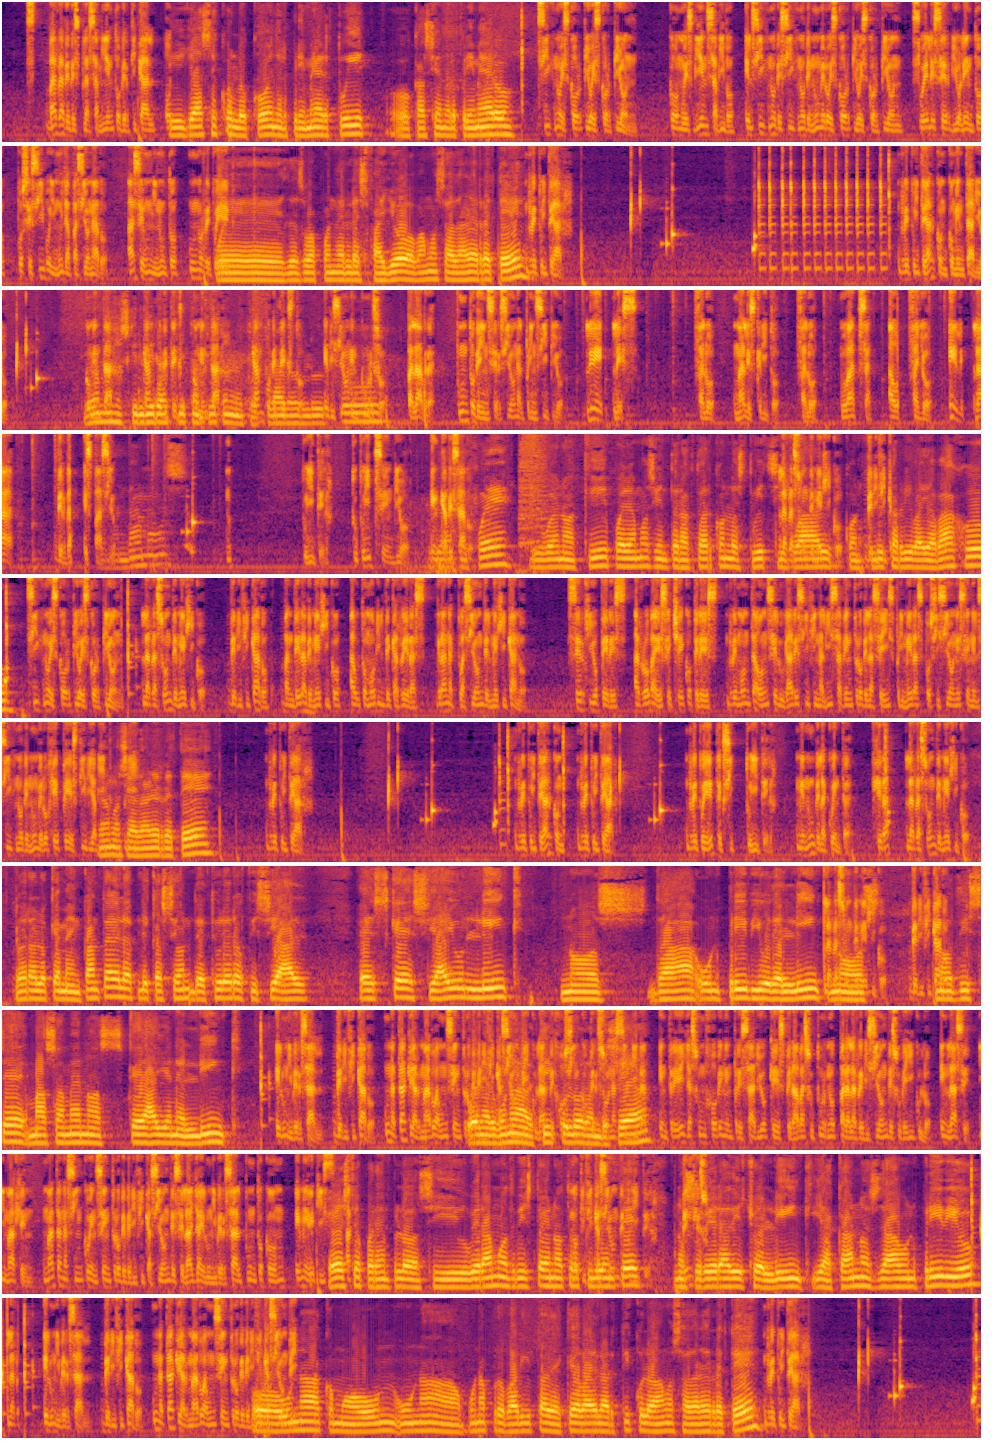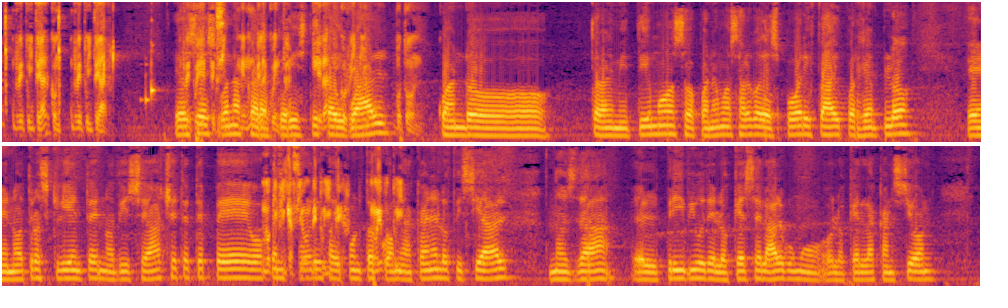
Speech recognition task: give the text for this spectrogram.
Barra de desplazamiento vertical. Y ya se colocó en el primer tweet, o casi en el primero. Signo escorpio escorpión. Como es bien sabido, el signo de signo de número escorpio escorpión suele ser violento, posesivo y muy apasionado. Hace un minuto, uno retuite. Pues les voy a poner les falló. Vamos a dar RT. Retuitear. Retuitear con comentario. Comentar. Vamos a escribir campo aquí de comentar. el Campo de texto. Edición en curso. Palabra. Punto de inserción al principio. Lee, les. Faló. Mal escrito. Faló. WhatsApp. Au, falló. El, la. Verdad. Espacio. Mandamos. Twitter. Tu tweet se envió. Ya Encabezado. fue. Y bueno, aquí podemos interactuar con los tweets La razón de igual, México. con clic arriba y abajo. Signo Escorpio Escorpión. La razón de México. Verificado. Bandera de México. Automóvil de carreras. Gran actuación del mexicano. Sergio Pérez, arroba S. Checo Pérez, remonta a 11 lugares y finaliza dentro de las seis primeras posiciones en el signo de número GP Estivia Bit. Vamos a dar RT. Retuitear. Retuitear con. Retuitear. Twitter. Menú de la cuenta. La razón de México. Ahora lo que me encanta de la aplicación de Twitter oficial es que si hay un link nos da un preview del link, La razón de nos, México. Verificado. nos dice más o menos qué hay en el link. Universal. Verificado. Un ataque armado a un centro O de verificación vehicular dejó cinco personas sea. sin vida, entre ellas un joven empresario que esperaba su turno para la revisión de su vehículo. Enlace. Imagen. Matan a cinco en centro de verificación de Celaya Universal.com. MX. Este, por ejemplo, si hubiéramos visto en otro cliente, nos hubiera dicho el link y acá nos da un preview El Universal. Verificado. Un ataque armado a un centro de o verificación de una como un- una, una probadita de qué va el artículo. Vamos a dar RT. Retuitear. Retuitear con. Retuitear. Esa es una característica igual cuando transmitimos o ponemos algo de Spotify, por ejemplo, en otros clientes nos dice http openspotify.com y acá en el oficial nos da el preview de lo que es el álbum o, o lo que es la canción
